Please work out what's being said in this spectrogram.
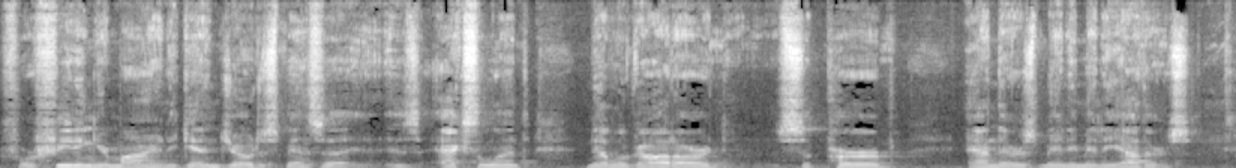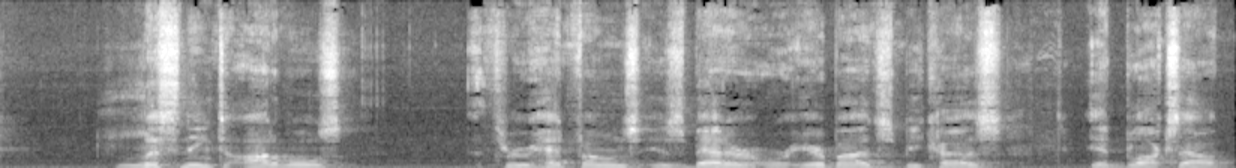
for feeding your mind. Again, Joe Dispenza is excellent, Neville Goddard, superb, and there's many, many others. Listening to audibles through headphones is better or earbuds because it blocks out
